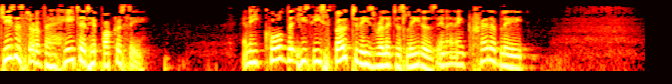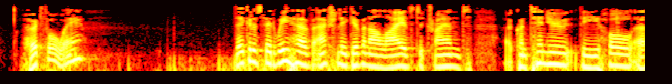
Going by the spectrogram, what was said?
Jesus sort of hated hypocrisy. And he called the, he, he spoke to these religious leaders in an incredibly hurtful way. They could have said, We have actually given our lives to try and uh, continue the whole uh,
